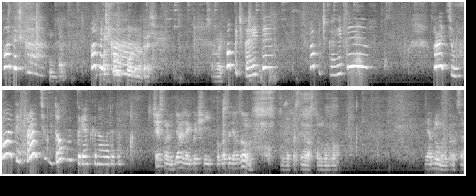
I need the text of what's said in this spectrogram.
Папочка. Да. Папочка. Папочка, йди. Папочка, йди. Працювати, працю вдома, порядки наводити. Чесно, в ідеалі, якби ще й покосити газон, вже останній раз в цьому году. Я думаю про це.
